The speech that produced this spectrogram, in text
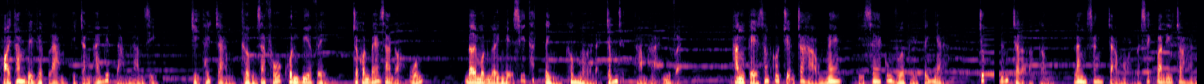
Hỏi thăm về việc làm thì chẳng ai biết Đảm làm gì. Chỉ thấy chàng thường ra phố khuân bia về cho con bé da đỏ uống. Đời một người nghệ sĩ thất tình không ngờ lại chấm dứt thảm hại như vậy. Hằng kể xong câu chuyện cho Hảo nghe thì xe cũng vừa về tới nhà. Trúc đứng chờ ở cổng, lăng xăng chào hỏi và xách vali cho Hằng.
